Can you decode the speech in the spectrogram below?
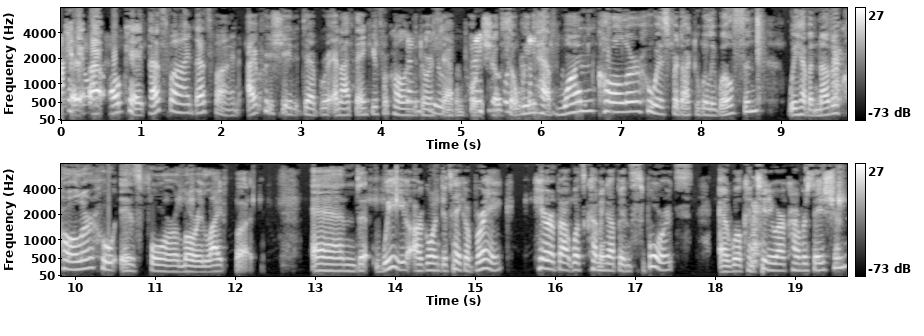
Okay, like uh, okay, that's fine, that's fine. I appreciate it, Deborah, and I thank you for calling thank the Doris you. Davenport Thank Show. So we have one caller who is for Dr. Willie Wilson. We have another caller who is for Lori Lightfoot. And we are going to take a break, hear about what's coming up in sports, and we'll continue our conversation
